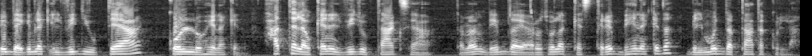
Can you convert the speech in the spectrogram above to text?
بيبدأ يجيب لك الفيديو بتاعك كله هنا كده. حتى لو كان الفيديو بتاعك ساعة. تمام؟ بيبدأ يعرضه لك ك strip هنا كده بالمدة بتاعتك كلها.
